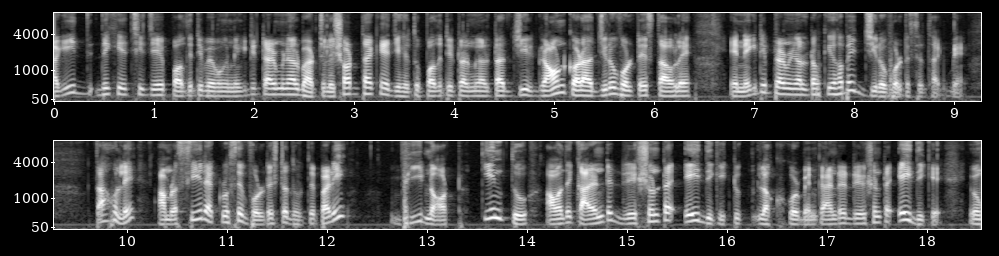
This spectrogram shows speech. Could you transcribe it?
আগেই দেখিয়েছি যে পজিটিভ এবং নেগেটিভ টার্মিনাল ভার্চুয়ালি শর্ট থাকে, যেহেতু পজিটিভ টার্মিনালটা জি, গ্রাউন্ড করা জিরো ভোল্টেজ, তাহলে এই নেগেটিভ টার্মিনালটাও কী হবে? জিরো ভোল্টেজে থাকবে। তাহলে আমরা সি এর অ্যাক্রসে ভোল্টেজটা ধরতে পারি ভি নট কিন্তু আমাদের কারেন্টের ডিরেকশনটা এই দিকে, একটু লক্ষ্য করবেন কারেন্টের ডিরেকশনটা এই দিকে এবং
